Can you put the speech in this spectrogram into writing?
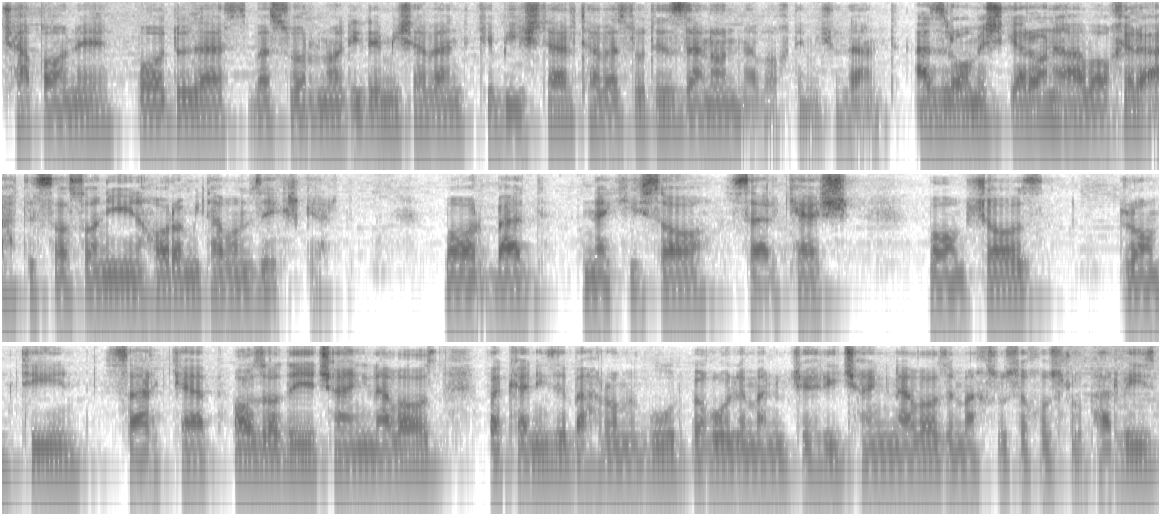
چقانه با دو دست و سرنا دیده می شوند که بیشتر توسط زنان نواخته می شدند. از رامشگران اواخر عهد ساسانی اینها را می توان ذکر کرد. باربد، نکیسا، سرکش، بامشاز، رامتین، سرکب، آزاده چنگ نواز و کنیز بهرام گور به قول منوچهری چنگ نواز مخصوص خسرو پرویز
